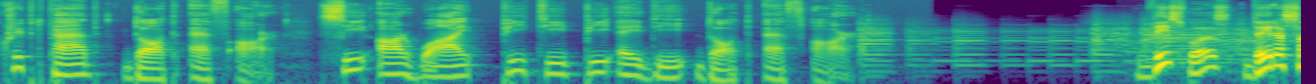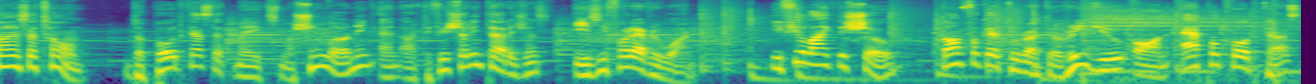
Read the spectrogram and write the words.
cryptpad.fr. C R Y P T P A D.fr. This was Data Science at Home the podcast that makes machine learning and artificial intelligence easy for everyone. If you like the show, don't forget to write a review on Apple Podcast,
